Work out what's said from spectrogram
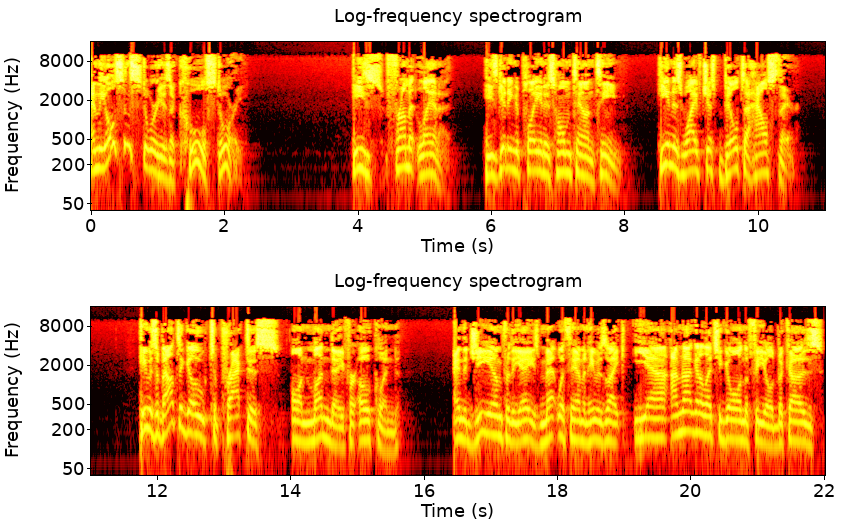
And the Olson story is a cool story. He's from Atlanta. He's getting to play in his hometown team. He and his wife just built a house there. He was about to go to practice on Monday for Oakland, and the GM for the A's met with him, and he was like, Yeah, I'm not going to let you go on the field because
